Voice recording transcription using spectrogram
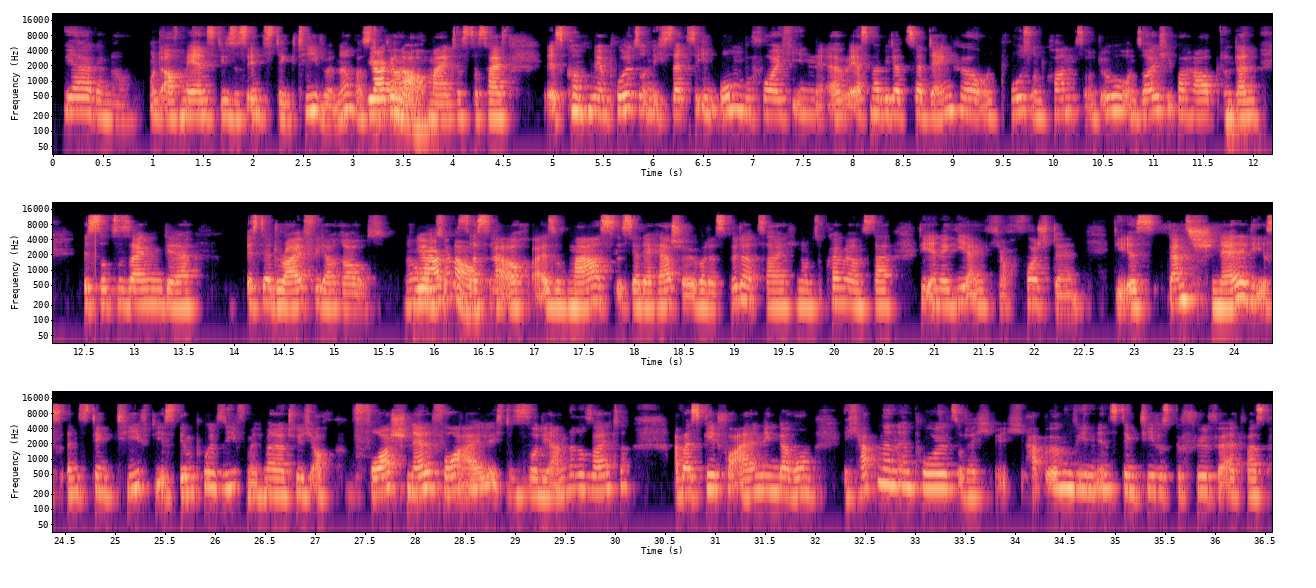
Ja, genau. Und auch mehr ins dieses Instinktive, ne? was ja, du genau. auch meintest. Das heißt, es kommt ein Impuls und ich setze ihn um, bevor ich ihn äh, erstmal wieder zerdenke und Pros und Cons und oh, und soll ich überhaupt? Und dann ist sozusagen der, ist der Drive wieder raus. Ne? Ja, und so genau. ist das ja auch, also Mars ist ja der Herrscher über das Widderzeichen und so können wir uns da die Energie eigentlich auch vorstellen. Die ist ganz schnell, die ist instinktiv, die ist impulsiv, manchmal natürlich auch vorschnell, voreilig, das ist so die andere Seite. Aber es geht vor allen Dingen darum, ich habe einen Impuls oder ich, ich habe irgendwie ein instinktives Gefühl für etwas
